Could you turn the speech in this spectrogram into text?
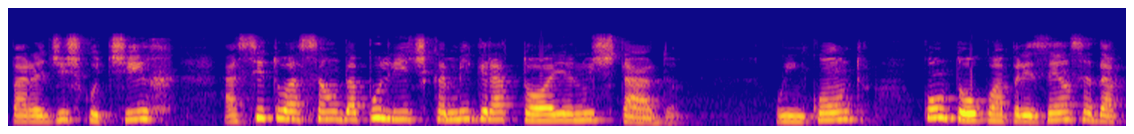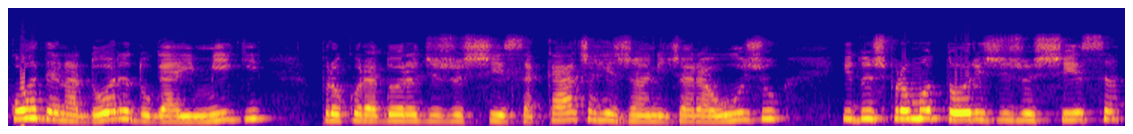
para discutir a situação da política migratória no Estado. O encontro contou com a presença da coordenadora do GAIMIG, Procuradora de Justiça Cátia Rejane de Araújo e dos promotores de justiça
